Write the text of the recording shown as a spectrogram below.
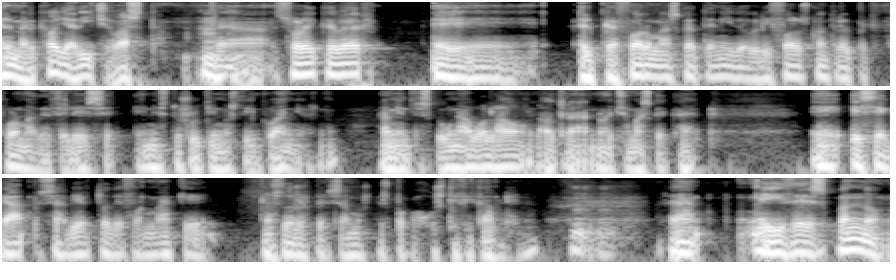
el mercado ya ha dicho basta. solo hay que ver eh, el performance que ha tenido Grifols contra el performance de CLS en estos últimos cinco años. mientras que una ha volado, la otra no ha hecho más que caer. Eh, ese gap se ha abierto de forma que nosotros pensamos que es poco justificable. Me dices, ¿cuándo?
